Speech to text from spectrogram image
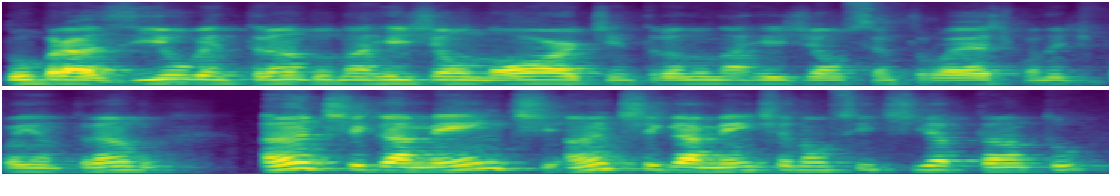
do Brasil, entrando na região norte, entrando na região centro-oeste, quando a gente foi entrando, Antigamente, antigamente não se tinha tanto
